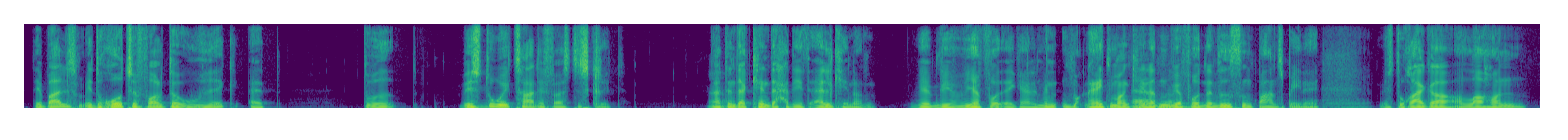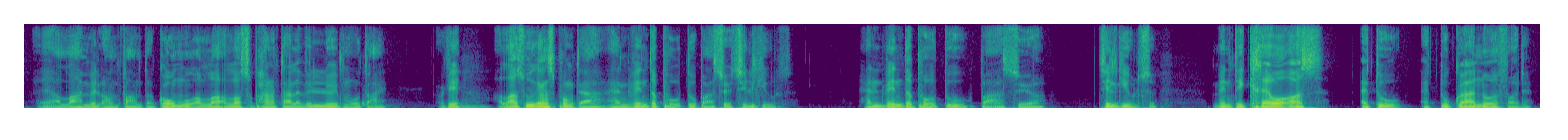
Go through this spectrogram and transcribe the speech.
det er bare ligesom et råd til folk derude, ikke? At, du ved, hvis du ikke tager det første skridt, ja. der er den der kendte hadith, alle kender den. Vi vi, vi har fået, ikke alle, men rigtig mange kender Ja, ja, den. ja. Vi har fået den at vide siden barns ben af. Hvis du rækker Allah hånden, øh, Allah han vil omfavne dig. Gå mod Allah, Allah subhanahu wa ta'ala vil løbe mod dig. Okay? Allahs udgangspunkt er, at han venter på, at du bare søger tilgivelse. Han venter på, at du bare søger tilgivelse. Men det kræver også, at du, at du gør noget for det.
